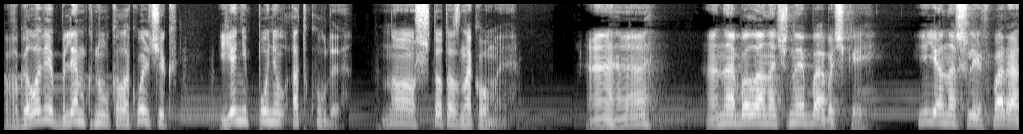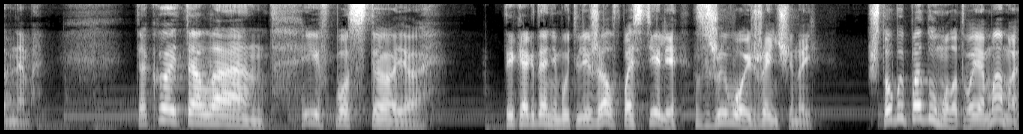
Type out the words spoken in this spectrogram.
В голове блямкнул колокольчик, и я не понял откуда, но что-то знакомое. Ага. Она была ночной бабочкой. Ее нашли в парадном. Такой талант и впустую. Ты когда-нибудь лежал в постели с живой женщиной? Что бы подумала твоя мама,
